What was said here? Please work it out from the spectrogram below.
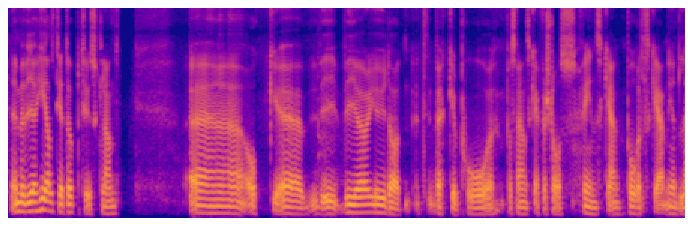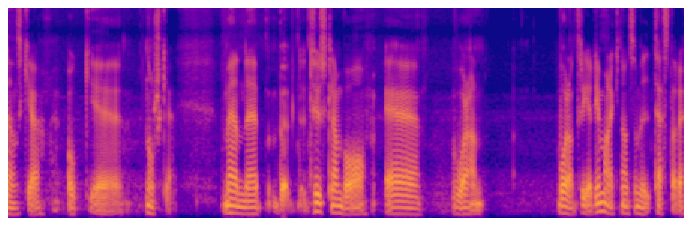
Nej, men vi har helt gett upp Tyskland. Uh, och uh, vi, vi gör ju idag böcker på, på svenska förstås, finska, polska, nederländska och uh, norska. Men Tyskland var eh, våran, våran tredje marknad som vi testade.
